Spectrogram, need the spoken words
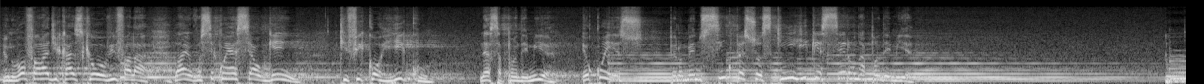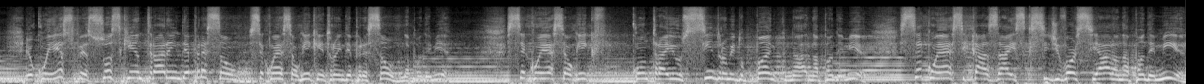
Eu não vou falar de casos que eu ouvi falar. Lá, você conhece alguém que ficou rico nessa pandemia? Eu conheço pelo menos cinco pessoas que enriqueceram na pandemia. Eu conheço pessoas que entraram em depressão. Você conhece alguém que entrou em depressão na pandemia? Você conhece alguém que contraiu síndrome do pânico na, na pandemia? Você conhece casais que se divorciaram na pandemia?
